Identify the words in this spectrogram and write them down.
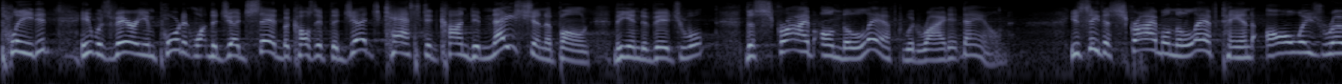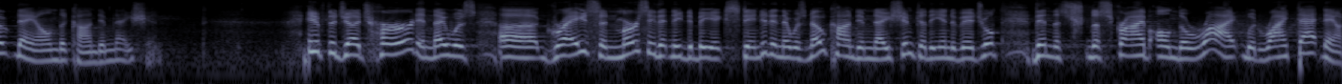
pleaded, it was very important what the judge said because if the judge casted condemnation upon the individual, the scribe on the left would write it down. You see, the scribe on the left hand always wrote down the condemnation. If the judge heard and there was uh, grace and mercy that need to be extended and there was no condemnation to the individual, then the, the scribe on the right would write that down.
